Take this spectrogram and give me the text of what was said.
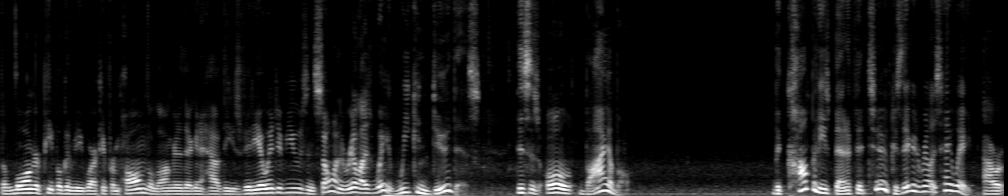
the longer people are going to be working from home, the longer they're going to have these video interviews and so on, and realize, wait, we can do this. This is all viable the companies benefit too because they're going to realize hey wait our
